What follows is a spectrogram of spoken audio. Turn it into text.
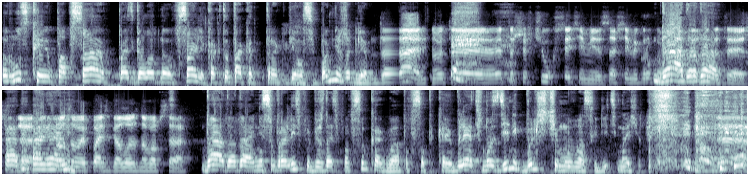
русская попса, пасть голодного пса, или как-то так этот трек пелся. Помнишь же, Глеб? Да, ну это, это Шевчук с этими, со всеми группами. Да, да, да. Это, это, а, да. Розовая пасть голодного пса. Да, да, да. Они собрались побеждать попсу, как бы, а попса такая, блядь, у нас денег больше, чем у вас, идите нахер. Да,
